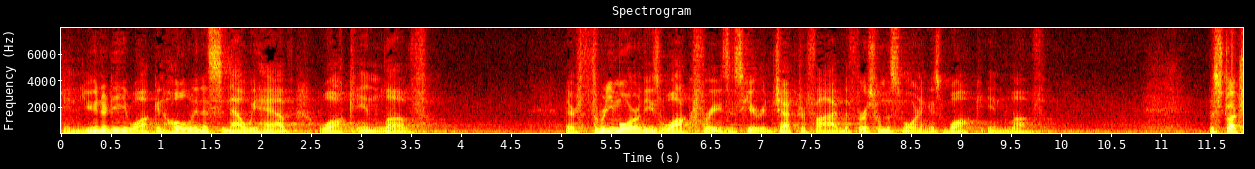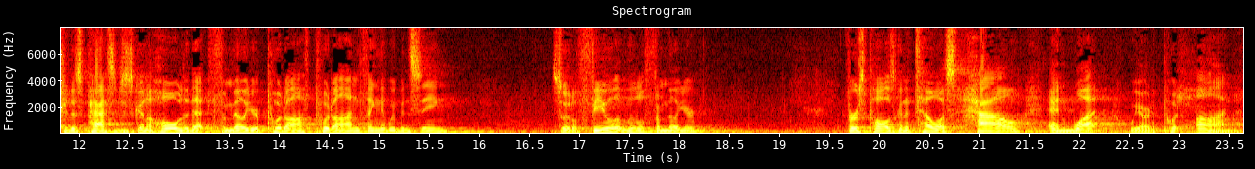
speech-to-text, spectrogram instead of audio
in unity, walk in holiness, and now we have walk in love. There are three more of these walk phrases here in chapter 5. The first one this morning is walk in love. The structure of this passage is going to hold to that familiar put off, put on thing that we've been seeing. So it'll feel a little familiar. First, Paul is going to tell us how and what we are to put on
